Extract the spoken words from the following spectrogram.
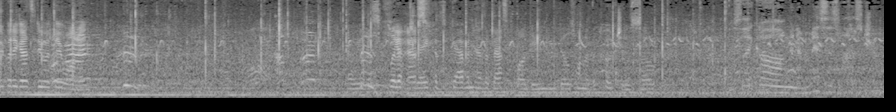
Everybody got to do what they wanted. And we to split up today because Gavin has a basketball game and Bill's one of the coaches. So it's like, oh, I'm gonna miss his last drum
